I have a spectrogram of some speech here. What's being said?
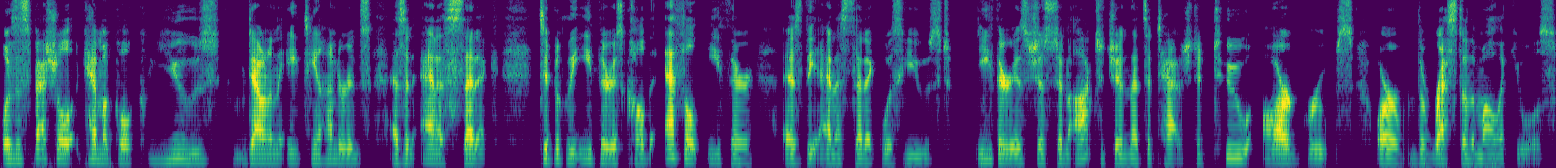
was a special chemical used down in the 1800s as an anesthetic. Typically, ether is called ethyl ether as the anesthetic was used. Ether is just an oxygen that's attached to two R groups or the rest of the molecules.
